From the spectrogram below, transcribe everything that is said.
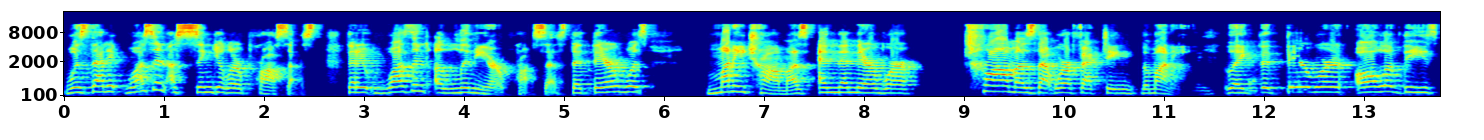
was that it wasn't a singular process, that it wasn't a linear process, that there was money traumas and then there were traumas that were affecting the money. Like that there were all of these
